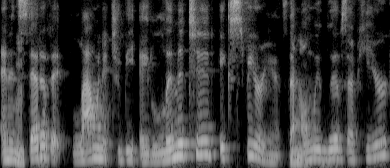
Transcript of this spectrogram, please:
and mm. instead of it allowing it to be a limited experience that mm. only lives up here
